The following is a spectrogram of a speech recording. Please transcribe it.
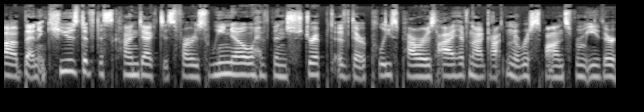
uh, been accused of this conduct, as far as we know, have been stripped of their police powers. I have not gotten a response from either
